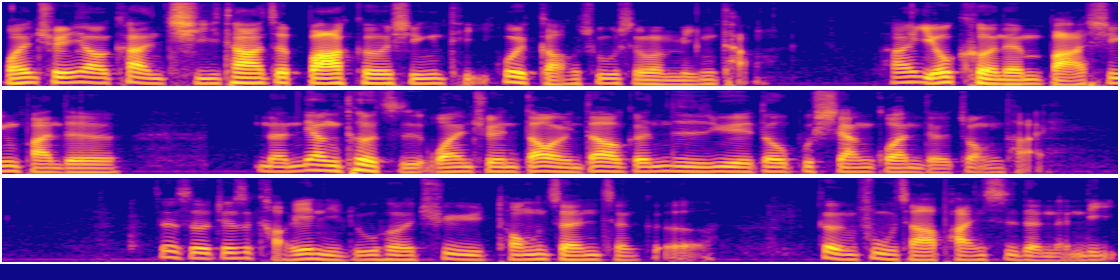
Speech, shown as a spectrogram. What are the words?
完全要看其他这八颗星体会搞出什么名堂，它有可能把星盘的。能量特质完全导引到跟日月都不相关的状态，这时候就是考验你如何去统整整个更复杂盘式的能力。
